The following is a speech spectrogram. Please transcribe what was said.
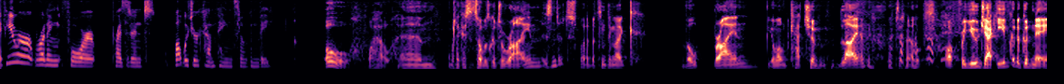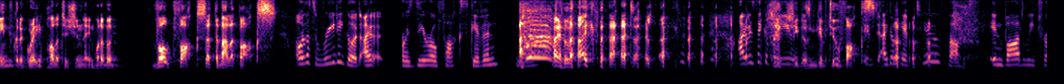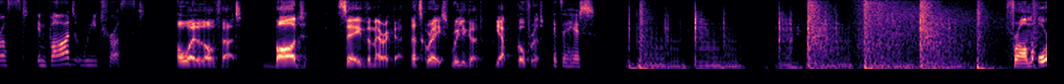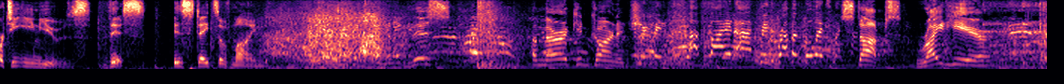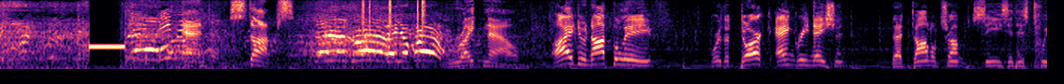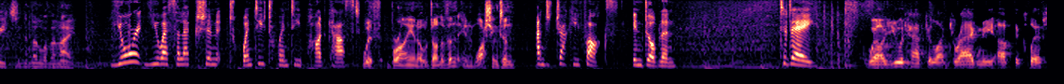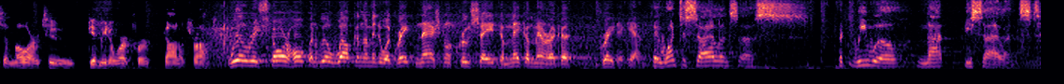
If you were running for president, what would your campaign slogan be? Oh, wow. Um, well, I guess it's always good to rhyme, isn't it? What about something like vote Brian, you won't catch him lying? I don't know. or for you, Jackie, you've got a good name. You've got a great politician name. What about vote Fox at the ballot box? Oh, that's really good. I or zero fox given. No. I like that. I like that. I was thinking for you. She doesn't give two fox. I don't give two fox. In bod we trust. In bod we trust. Oh, I love that. Bod Save America. That's great. Really good. Yep, go for it. It's a hit. From RTE News, this is States of Mind. This American carnage We've been uh, fired at with rubber bullets. stops right here and stops right now. I do not believe we're the dark, angry nation that Donald Trump sees in his tweets in the middle of the night. Your US election 2020 podcast With Brian O'Donovan in Washington. and Jackie Fox in Dublin. Today, Well, you would have to like drag me up the cliffs of Moher to get me to work for Donald Trump. We'll restore hope and we'll welcome them into a great national crusade to make America great again. They want to silence us, but we will not be silenced.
